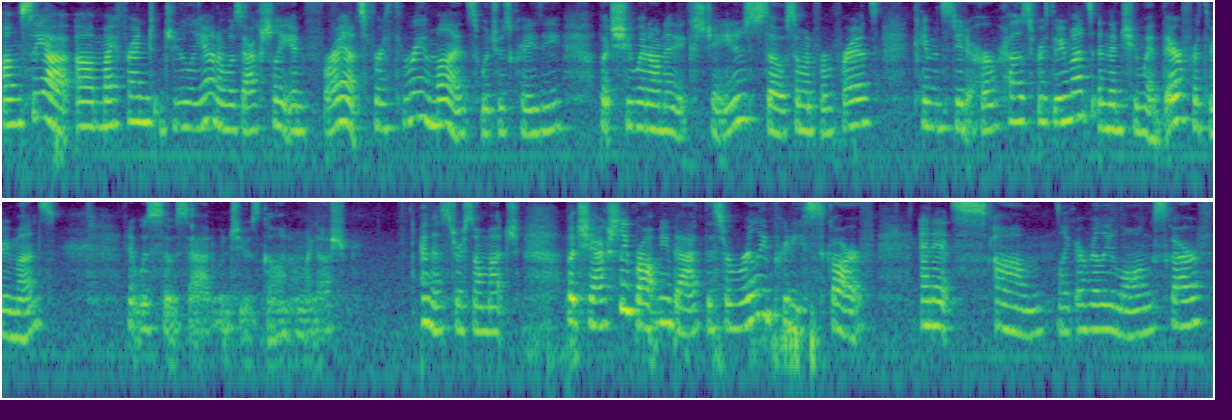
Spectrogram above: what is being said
Um, so yeah, um, my friend Juliana was actually in France for three months, which was crazy, but she went on an exchange. So someone from France came and stayed at her house for three months, and then she went there for three months. It was so sad when she was gone. Oh my gosh. I missed her so much. But she actually brought me back this really pretty scarf. And it's um, like a really long scarf.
